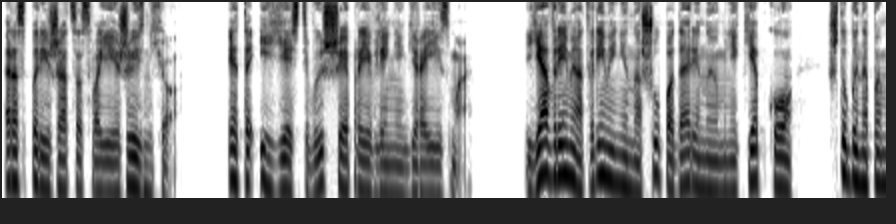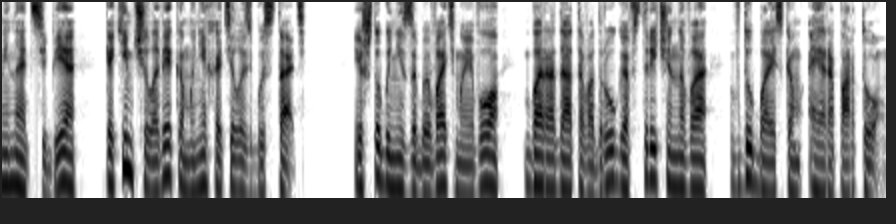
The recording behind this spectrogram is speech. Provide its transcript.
распоряжаться своей жизнью. Это и есть высшее проявление героизма. Я время от времени ношу подаренную мне кепку, чтобы напоминать себе, каким человеком мне хотелось бы стать, и чтобы не забывать моего бородатого друга, встреченного в дубайском аэропорту.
